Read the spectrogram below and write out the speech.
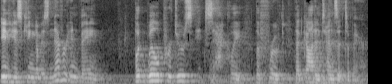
in his kingdom is never in vain but will produce exactly the fruit that God intends it to bear.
